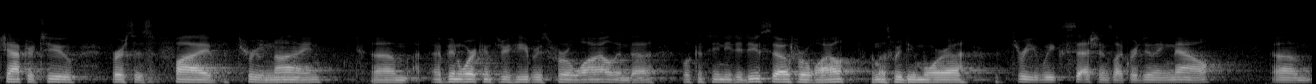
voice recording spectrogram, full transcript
chapter 2, verses 5 through 9. Um, I've been working through Hebrews for a while and uh, will continue to do so for a while, unless we do more uh, three week sessions like we're doing now. Um,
